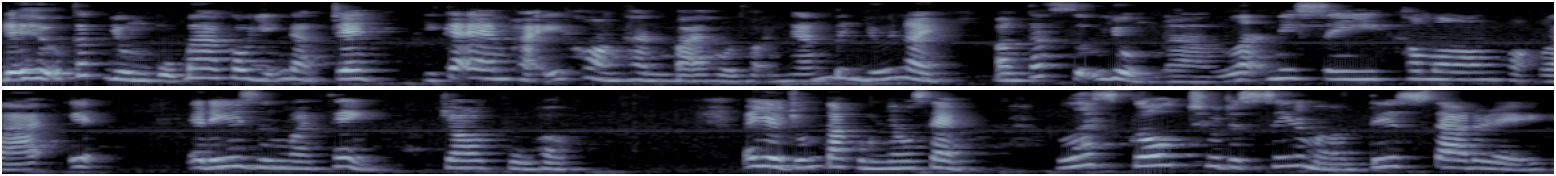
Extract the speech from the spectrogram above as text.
Để hiểu cách dùng của ba câu diễn đạt trên, thì các em hãy hoàn thành bài hội thoại ngắn bên dưới này bằng cách sử dụng là let me see, come on hoặc là it, it isn't my thing cho phù hợp. Bây giờ chúng ta cùng nhau xem. Let's go to the cinema this Saturday.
